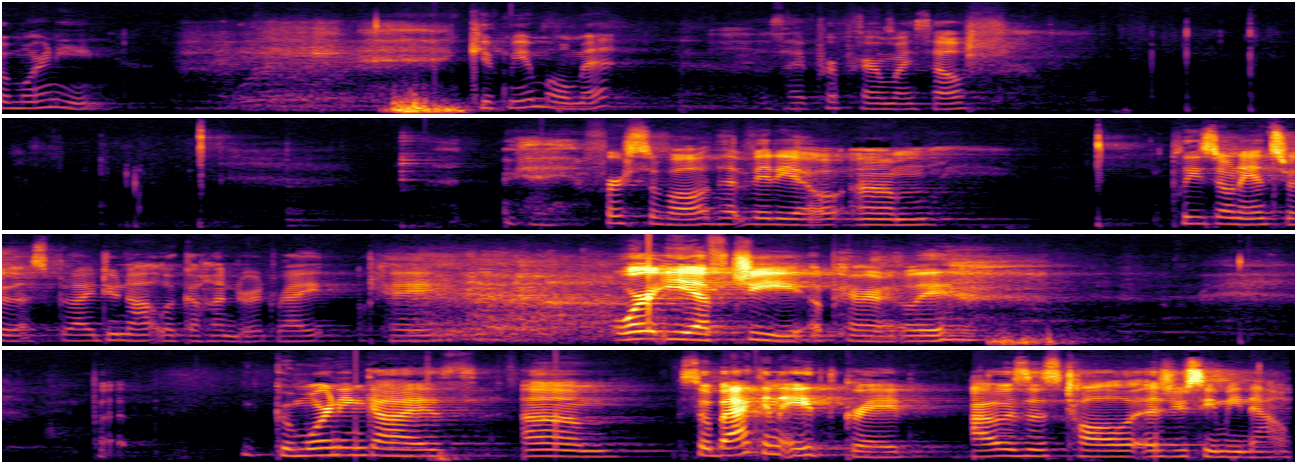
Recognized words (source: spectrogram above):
Good morning. Give me a moment as I prepare myself. Okay, first of all, that video, um, please don't answer this, but I do not look 100, right? Okay? or EFG, apparently. But good morning, guys. Um, so, back in eighth grade, I was as tall as you see me now.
